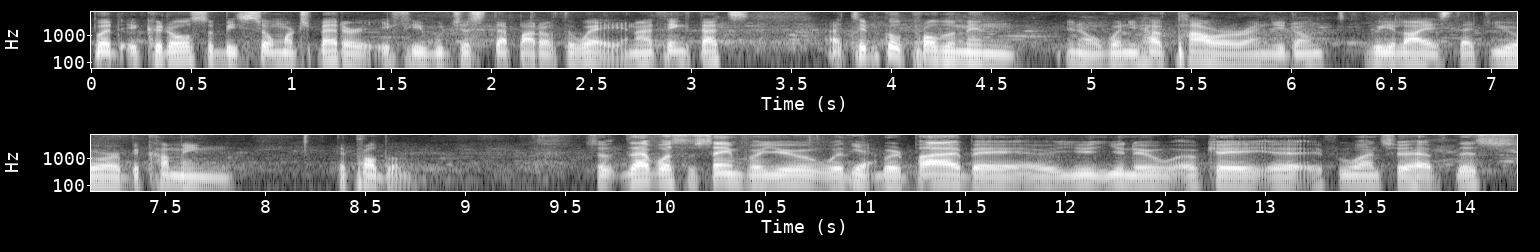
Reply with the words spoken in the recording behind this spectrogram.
but it could also be so much better if he would just step out of the way. And I think that's a typical problem in you know when you have power and you don't realize that you are becoming the problem. So that was the same for you with Yeah. with Bay. Uh, you you knew okay uh, if we want to have this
